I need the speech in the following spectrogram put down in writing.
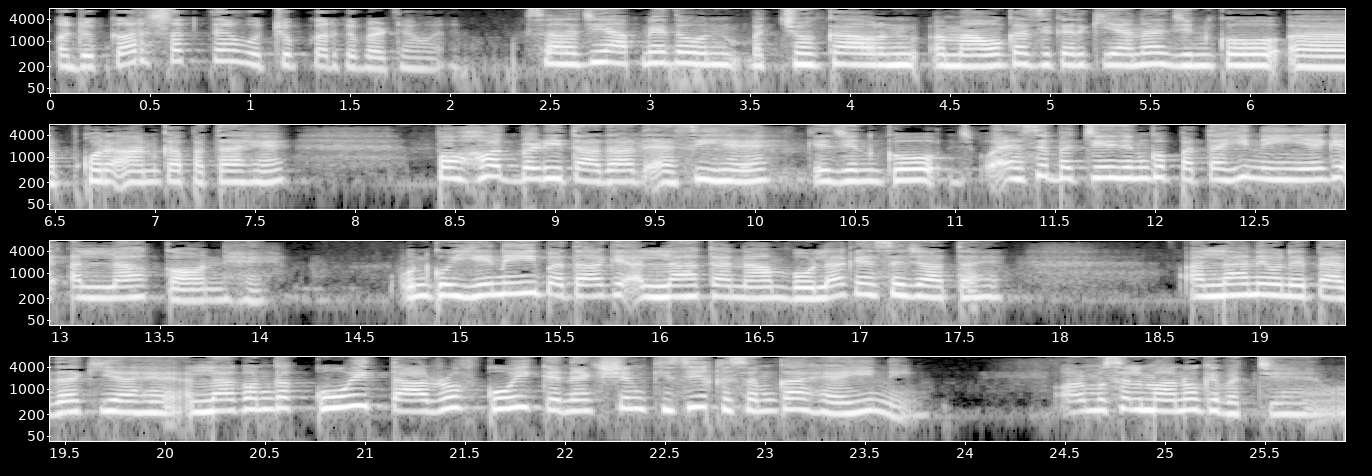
اور جو کر سکتے ہیں وہ چپ کر کے بیٹھے ہوئے ہیں۔ سر جی آپ نے تو ان بچوں کا اور ان ماؤں کا ذکر کیا نا جن کو قرآن کا پتہ ہے۔ بہت بڑی تعداد ایسی ہے کہ جن کو ایسے بچے ہیں جن کو پتہ ہی نہیں ہے کہ اللہ کون ہے۔ ان کو یہ نہیں پتا کہ اللہ کا نام بولا کیسے جاتا ہے۔ اللہ نے انہیں پیدا کیا ہے۔ اللہ کا ان کا کوئی تعارف، کوئی کنیکشن کسی قسم کا ہے ہی نہیں۔ اور مسلمانوں کے بچے ہیں وہ۔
